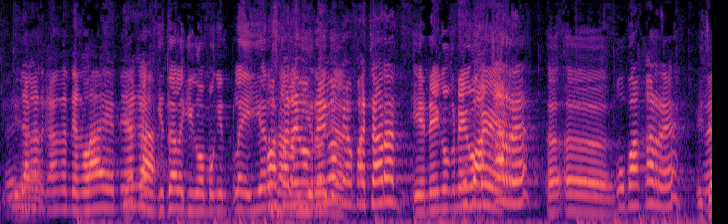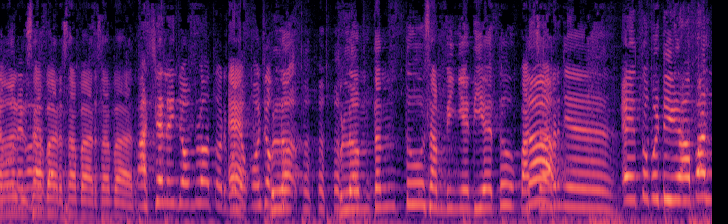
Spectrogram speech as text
Eh, Ya. Jangan kangen yang lain ya Ya kan kita lagi ngomongin player Oh, sama nengok-nengok hero-nya. yang pacaran. Iya nengok-nengok Mau bakar ya? Eh, eh. Mau bakar ya? Eh, jangan Nengok-nengok sabar, sabar, sabar. Kasian yang jomblo tuh di Eh, pojok-pojok. belum belum tentu sampingnya dia tuh pacarnya. Eh itu bening apaan?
